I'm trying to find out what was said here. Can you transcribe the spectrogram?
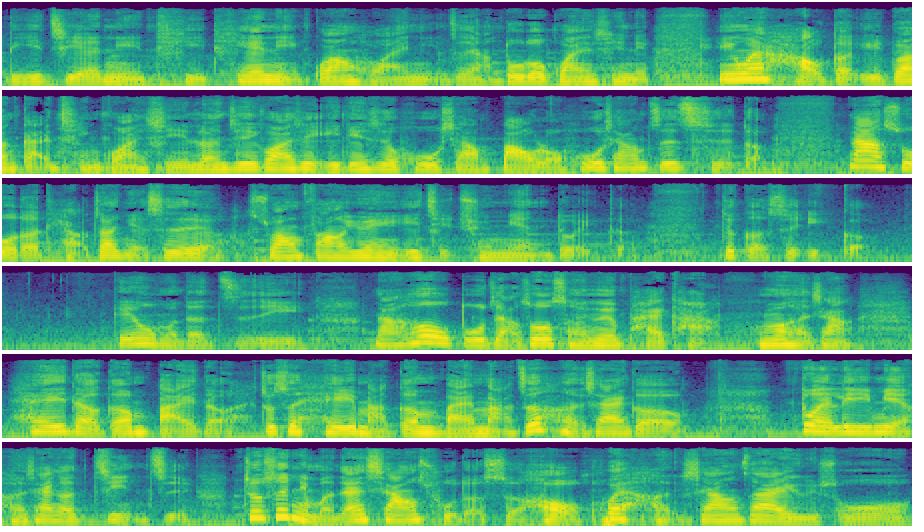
理解你、体贴你、关怀你，这样多多关心你。因为好的一段感情关系、人际关系一定是互相包容、互相支持的。那所有的挑战也是双方。愿意一起去面对的，这个是一个给我们的指引。然后独角兽神諭牌卡，你们很像黑的跟白的，就是黑马跟白马，这很像一个对立面，很像一个镜子。就是你们在相处的时候，会很像在于说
